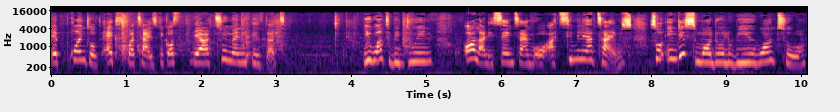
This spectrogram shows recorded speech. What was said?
a point of expertise because there are too many things that you want to be doing all at the same time or at similar times. So, in this module, we want to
